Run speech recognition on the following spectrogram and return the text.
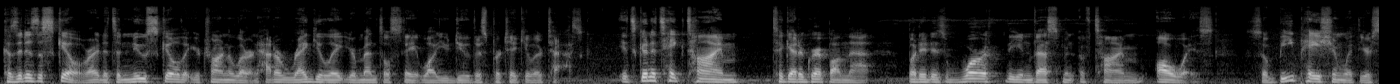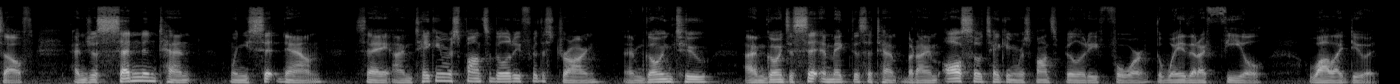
because it is a skill, right? It's a new skill that you're trying to learn how to regulate your mental state while you do this particular task. It's going to take time to get a grip on that, but it is worth the investment of time always. So be patient with yourself and just set an intent when you sit down. Say, I'm taking responsibility for this drawing. I'm going to I'm going to sit and make this attempt, but I am also taking responsibility for the way that I feel while I do it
